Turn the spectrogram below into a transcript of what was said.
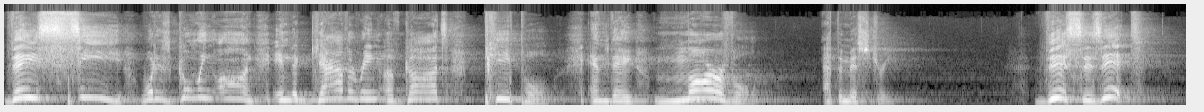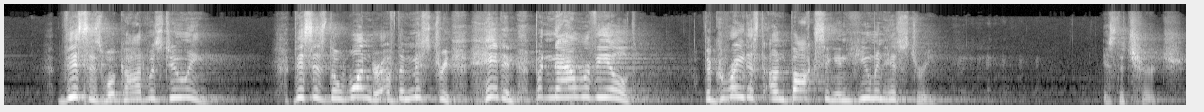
They see what is going on in the gathering of God's people and they marvel at the mystery. This is it. This is what God was doing. This is the wonder of the mystery, hidden but now revealed. The greatest unboxing in human history is the church.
